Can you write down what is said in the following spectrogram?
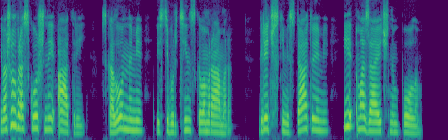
и вошел в роскошный атрий с колоннами из тибуртинского мрамора, греческими статуями и мозаичным полом.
